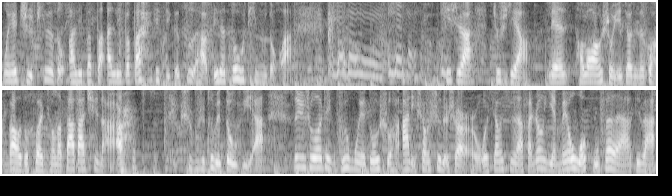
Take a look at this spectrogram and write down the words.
我也只听得懂阿里巴巴阿里巴巴这几个字哈，别的都听不懂啊。其实啊，就是这样，连淘宝网首页交你的广告都换成了“爸爸去哪儿”。是不是特别逗比啊？所以说这个不用莫言多说哈，阿里上市的事儿，我相信啊，反正也没有我股份啊，对吧？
